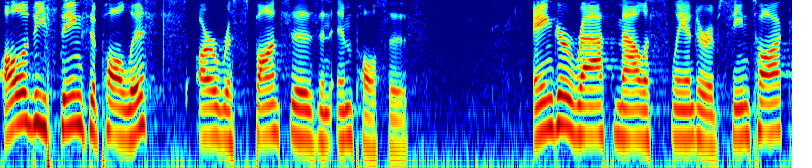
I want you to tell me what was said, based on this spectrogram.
All of these things that Paul lists are responses and impulses anger, wrath, malice, slander, obscene talk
